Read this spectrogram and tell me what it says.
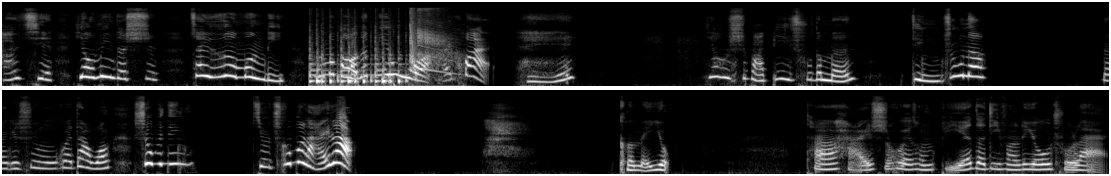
而且要命的是，在噩梦里，他们跑得比我还快。嘿，要是把壁橱的门顶住呢？那个睡魔怪大王说不定就出不来了。唉，可没用，他还是会从别的地方溜出来。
